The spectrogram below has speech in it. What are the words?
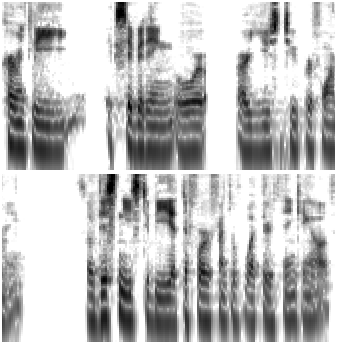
currently exhibiting or are used to performing. So this needs to be at the forefront of what they're thinking of.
